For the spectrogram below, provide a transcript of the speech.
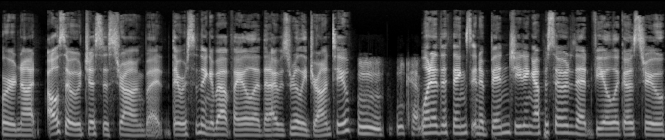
were not also just as strong, but there was something about Viola that I was really drawn to. Mm. Okay. One of the things in a binge eating episode that Viola goes through,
